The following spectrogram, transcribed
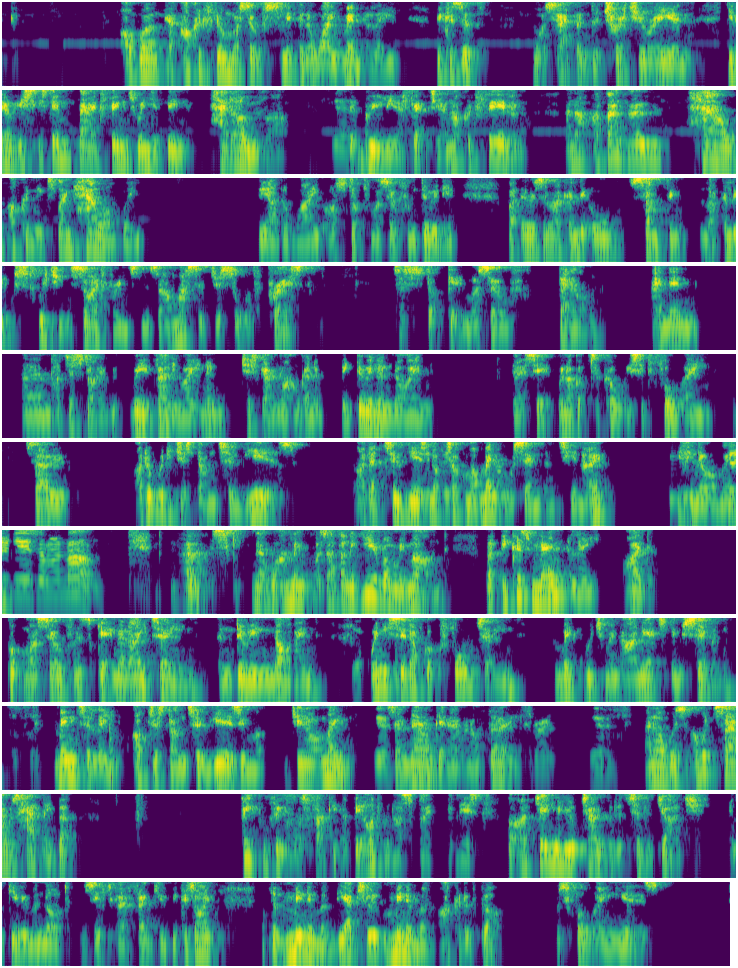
I weren't, I could feel myself slipping away mentally because of what's happened, the treachery, and you know, it's it's them bad things when you've been had over Yeah. that really affect you, and I could feel them. And I, I don't know how, I couldn't explain how I went the other way or stopped myself from doing it. But there was like a little something, like a little switch inside, for instance, that I must have just sort of pressed to stop getting myself down. And then um, I just started re evaluating and just going, right, I'm going to be doing a nine. That's it. When I got to court, he said 14. So I'd already just done two years. I'd had two years knocked off my mental sentence, you know, if you know what I mean. Two years on remand. No, no, what I meant was I'd done a year on remand, but because mentally I'd put myself as getting an 18 and doing nine, Yeah. when he said I've got 14, which meant I only had to do seven, Okay. mentally I've just done two years in my, do you know what I mean? Yeah. So now I'm getting out when I'm 33. Yeah. And I was, I wouldn't say I was happy, but people think I was fucking a bit odd when I say this, but I genuinely looked over to, to the judge and give him a nod as if to go thank you because I, the minimum, the absolute minimum I could have got was 14 years.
